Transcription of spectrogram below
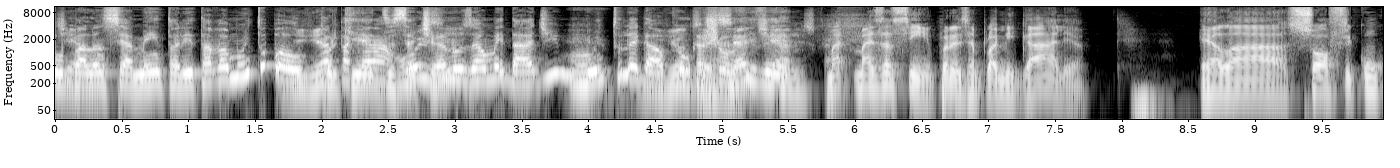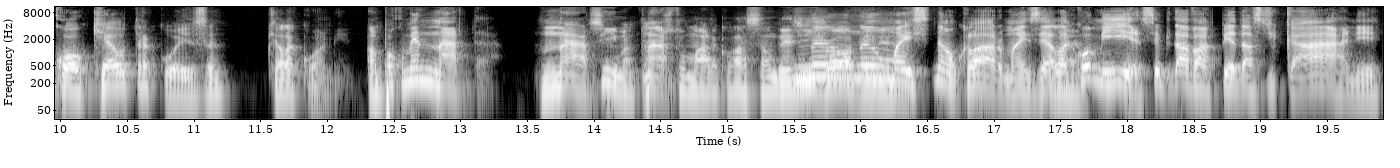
o, anos. balanceamento ali estava muito bom, Devia porque tacar 17 arroz e- anos é uma idade muito é. legal para um cachorro 17 viver. anos. Mas, mas assim, por exemplo, a migalha, ela sofre com qualquer outra coisa que ela come. Ela não pode comer nada. Nada. Sim, mas tá nada. acostumada com ração desde Não, jovem, não, né? mas não, claro, mas ela É. comia, sempre dava pedaço de carne.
